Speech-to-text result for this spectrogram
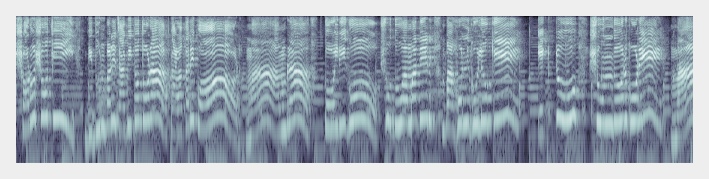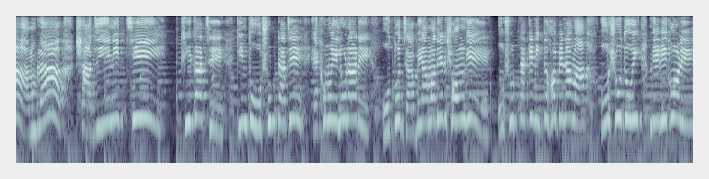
সরস্বতী, দিদুন বাড়ি যাবি তো তোরা, তাড়াতাড়ি কর। মা, আমরা তৈরি গো। শুধু আমাদের বাহনগুলোকে। একটু সুন্দর করে মা, আমরা সাজিয়ে নিচ্ছি। ঠিক আছে, কিন্তু ওষুধটা যে এখনও এলো না রে। ও তো যাবে আমাদের সঙ্গে। ওষুধটাকে নিতে হবে না মা, ও শুধুই দেরি করে।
